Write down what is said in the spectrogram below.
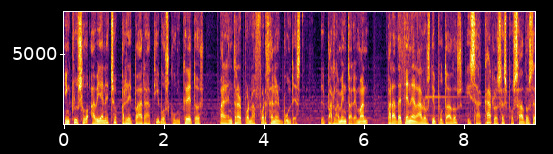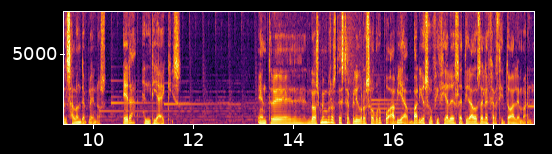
Incluso habían hecho preparativos concretos para entrar por la fuerza en el Bundestag, el Parlamento alemán, para detener a los diputados y sacar los esposados del salón de plenos. Era el día X. Entre los miembros de este peligroso grupo había varios oficiales retirados del ejército alemán,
